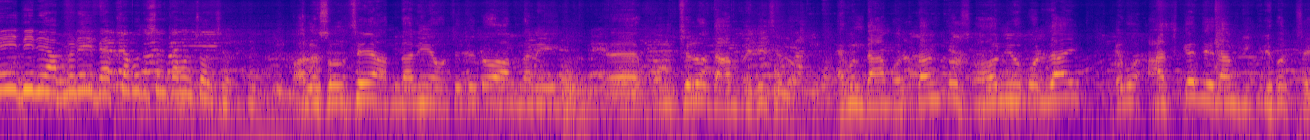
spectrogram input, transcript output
এই দিনে আপনার এই ব্যবসা প্রতিষ্ঠান কেমন চলছে? ভালো চলছে আমদানি অতীত আমদানি আহ, কম ছিল দাম বেশি ছিল। এখন দাম অত্যন্ত সহনীয় পর্যায়ে এবং আজকে যে দাম বিক্রি হচ্ছে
